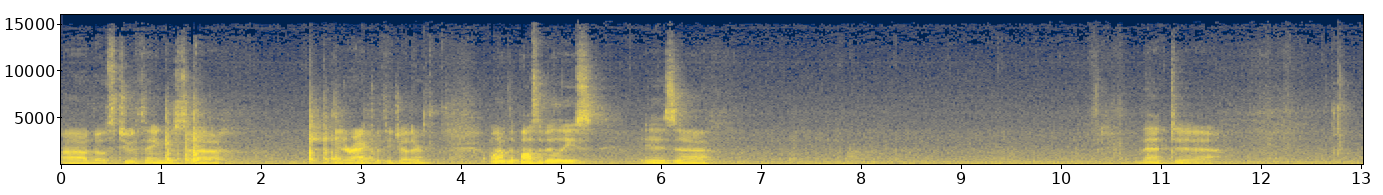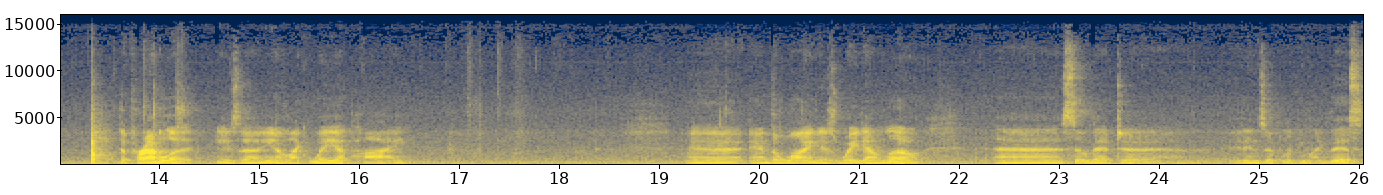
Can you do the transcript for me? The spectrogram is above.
uh, those two things uh, interact with each other. One of the possibilities is uh, that uh, the parabola is, uh, you know, like way up high, and the line is way down low, so that it ends up looking like this,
